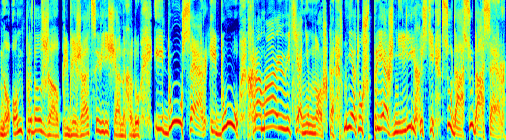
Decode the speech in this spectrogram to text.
но он продолжал приближаться, вереща на ходу. «Иду, сэр, иду! Хромаю ведь я немножко! Нет уж прежней лихости! Сюда, сюда, сэр!»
